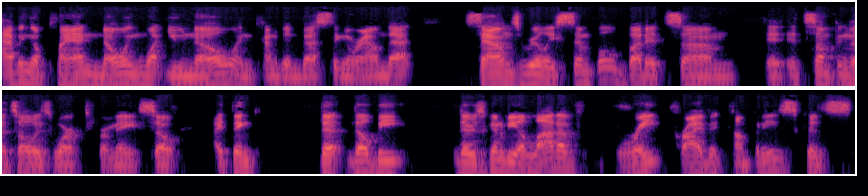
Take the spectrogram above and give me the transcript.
having a plan, knowing what you know, and kind of investing around that sounds really simple, but it's um, it, it's something that's always worked for me. So I think that there'll be there's going to be a lot of great private companies because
